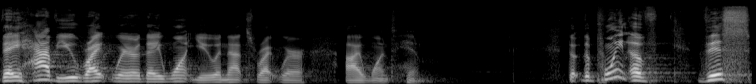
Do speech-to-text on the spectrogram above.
they have you right where they want you, and that's right where I want him. The, the point of this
